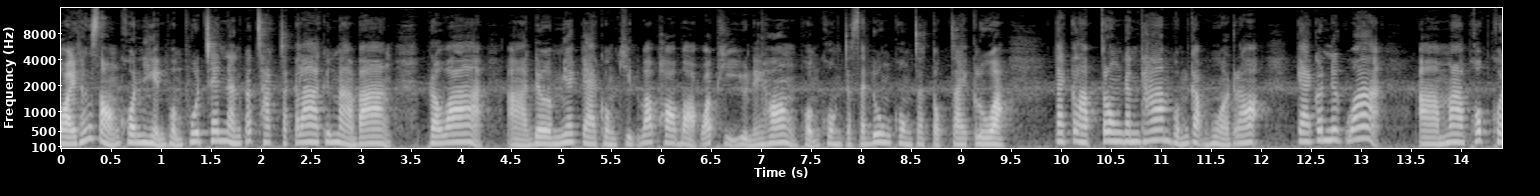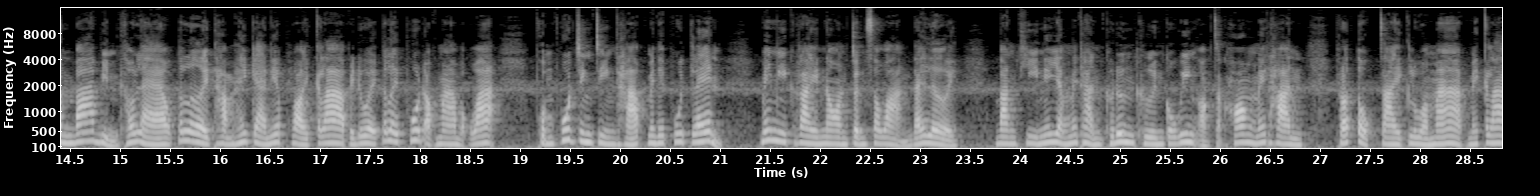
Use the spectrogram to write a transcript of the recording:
บอยทั้งสองคนเห็นผมพูดเช่นนั้นก็ชักจะกล้าขึ้นมาบ้าง เพราะว่าเดิมเนี่ยแกคงคิดว่าพอบอกว่าผีอยู่ในห้อง ผมคงจะสะดุ้งคงจะตกใจกลัว แต่กลับตรงกันข้ามผมกับหัวเราะ แกก็นึกว่า มาพบคนบ้าบิ่นเขาแล้ว ก็เลยทำให้แกเนี่ยพลอยกล้าไปด้วย ก็เลยพูดออกมาบอกว่า ผมพูดจริง ๆ ครับ ไม่ได้พูดเล่น ไม่มีใครนอนจนสว่างได้เลย บางทีเนี่ยยังไม่ทันครึ่งคืนก็วิ่งออกจากห้องไม่ทัน เพราะตกใจกลัวมากไม่กล้า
